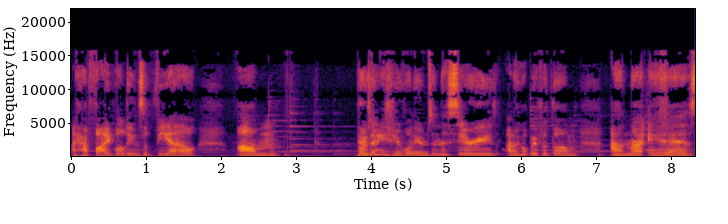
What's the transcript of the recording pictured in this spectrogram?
I have five volumes of BL. Um, there's only two volumes in this series and I got both of them and that is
